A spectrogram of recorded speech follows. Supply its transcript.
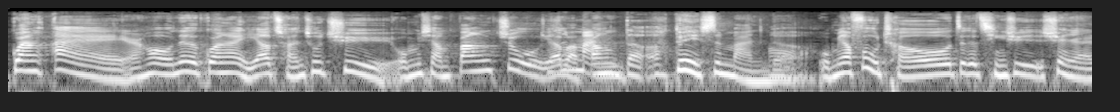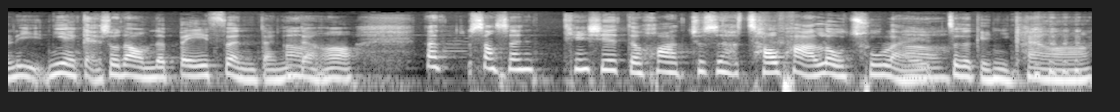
关爱，然后那个关爱也要传出去。我们想帮助，也要把帮的，对，是满的。哦、我们要复仇，这个情绪渲染力，你也感受到我们的悲愤等等哦。嗯、那上升天蝎的话，就是超怕露出来这个给你看啊，嗯、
